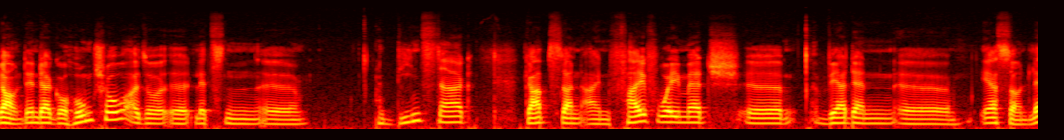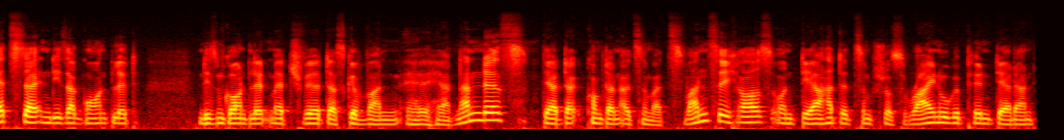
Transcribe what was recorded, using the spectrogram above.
Ja, und in der Go Home Show, also äh, letzten äh, Dienstag, gab es dann ein Five-Way-Match, äh, wer denn äh, erster und letzter in dieser Gauntlet, in diesem Gauntlet-Match wird. Das gewann äh, Hernandez, der, der, kommt dann als Nummer 20 raus und der hatte zum Schluss Rhino gepinnt, der dann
